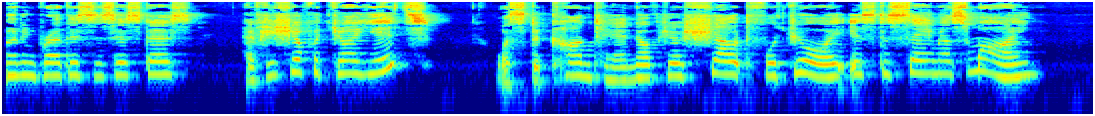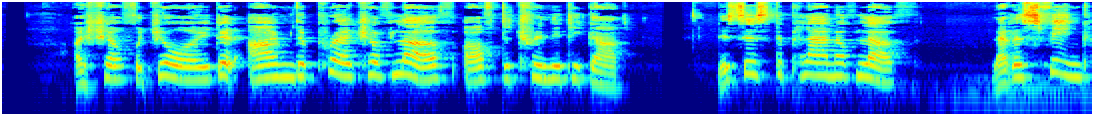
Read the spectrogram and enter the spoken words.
Morning, brothers and sisters. Have you shouted for joy yet? What's the content of your shout for joy is the same as mine. I shout for joy that I'm the pledge of love of the Trinity God. This is the plan of love. Let us think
